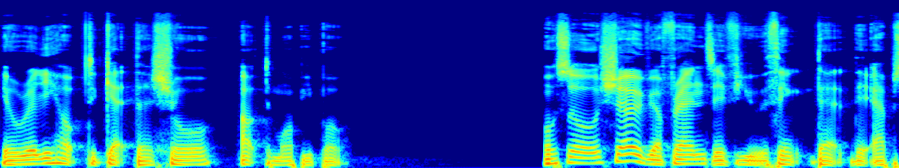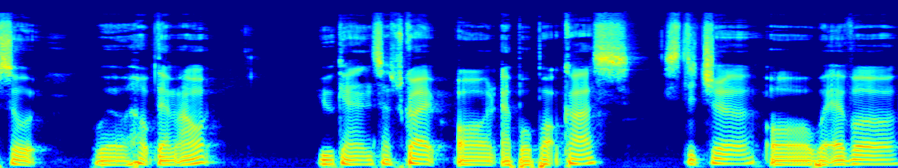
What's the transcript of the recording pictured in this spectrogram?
It will really help to get the show out to more people. Also, share with your friends if you think that the episode will help them out. You can subscribe on Apple Podcasts, Stitcher, or wherever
